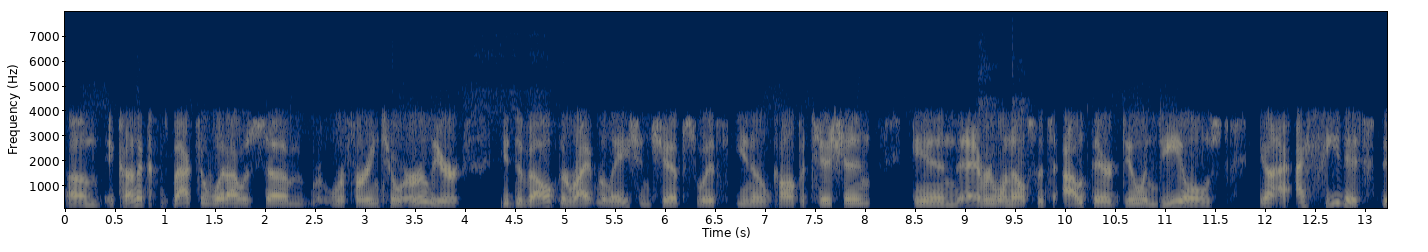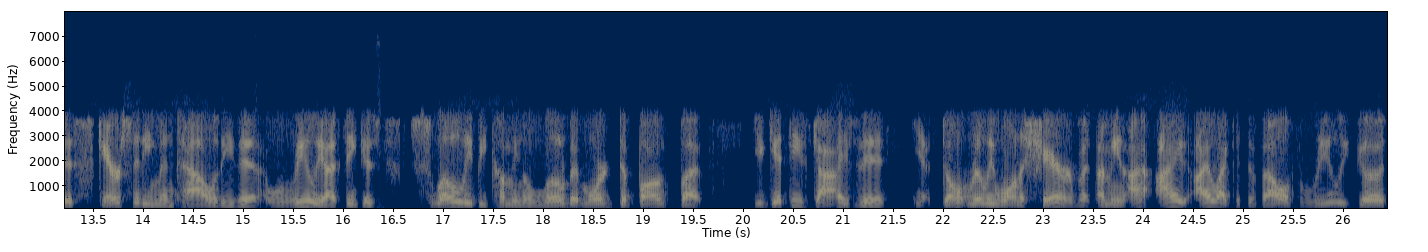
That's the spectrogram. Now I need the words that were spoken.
Um, it kind of comes back to what I was um, referring to earlier. You develop the right relationships with you know competition and everyone else that's out there doing deals. You know, I, I see this this scarcity mentality that really I think is slowly becoming a little bit more debunked. But you get these guys that you know, don't really want to share. But I mean, I, I I like to develop really good,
